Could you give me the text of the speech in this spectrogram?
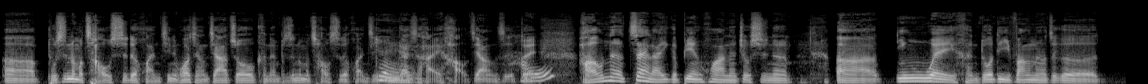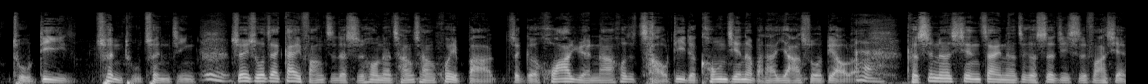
oh. 呃不是那么潮湿的环境，或者讲加州可能不是那么潮湿的环境，应该是还好这样子。对，好，好，那再来一个变化呢，就是呢，呃，因为很多地方呢，这个土地。寸土寸金，嗯，所以说在盖房子的时候呢，常常会把这个花园啊或者草地的空间呢，把它压缩掉了。哎、可是呢，现在呢，这个设计师发现，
